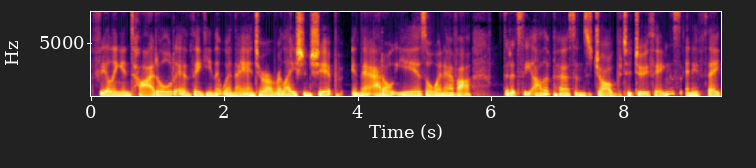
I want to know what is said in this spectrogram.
feeling entitled and thinking that when they enter a relationship in their adult years or whenever that it's the other person's job to do things and if they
